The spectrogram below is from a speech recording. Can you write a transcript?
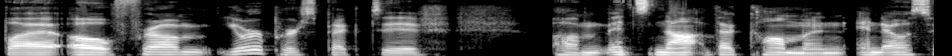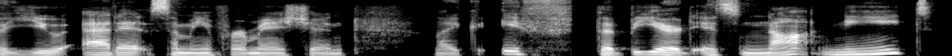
but oh, from your perspective, um, it's not that common. And also, you added some information like if the beard is not neat,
